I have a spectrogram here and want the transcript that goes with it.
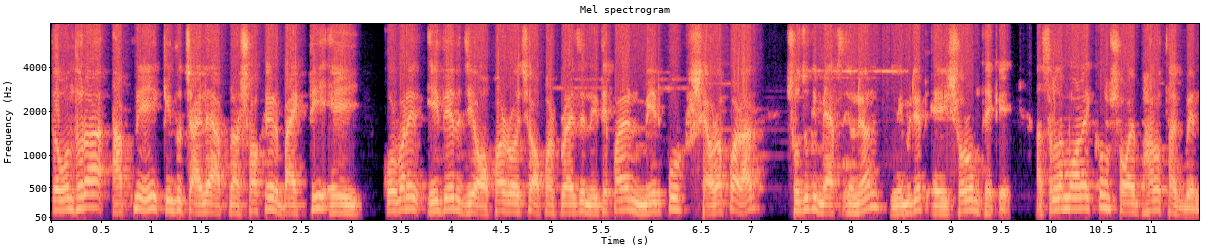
তো বন্ধুরা, আপনি কিন্তু চাইলে আপনার শখের বাইকটি এই কোরবানির ঈদের যে অফার রয়েছে অফার প্রাইজে নিতে পারেন মিরপুর শেওড়াপাড়ার সুজুকি ম্যাপস ইউনিয়ন লিমিটেড এই শোরুম থেকে। আসসালামু আলাইকুম, সবাই ভালো থাকবেন।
